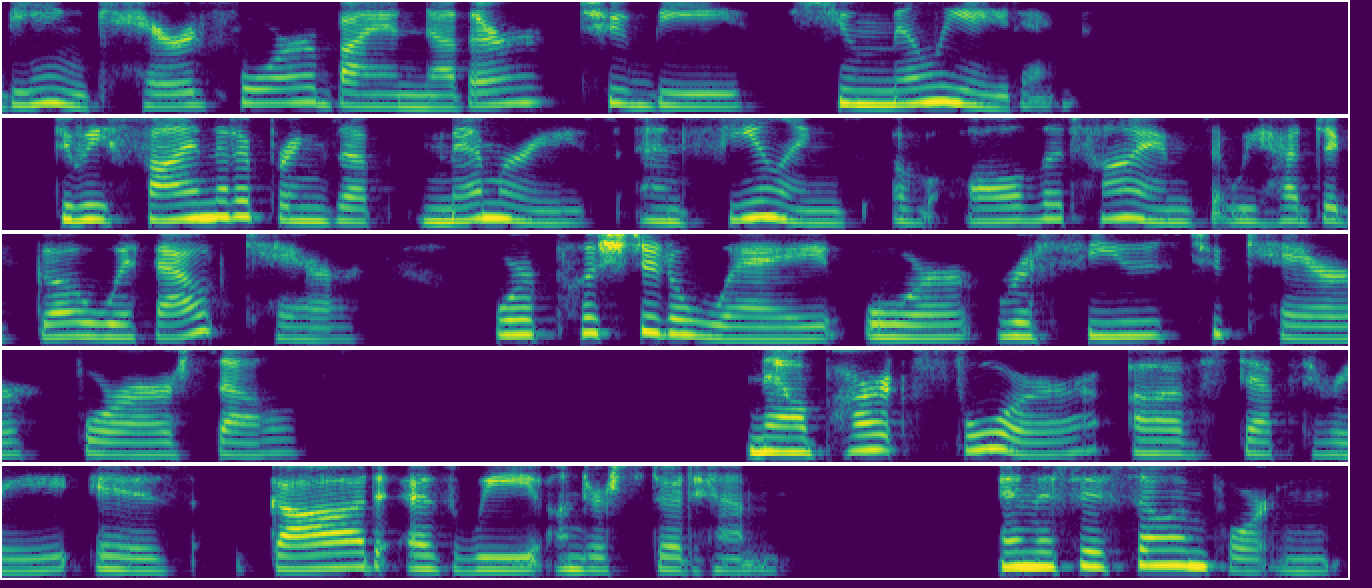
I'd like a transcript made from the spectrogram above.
being cared for by another to be humiliating? Do we find that it brings up memories and feelings of all the times that we had to go without care, or pushed it away, or refused to care for ourselves? Now, part four of step three is God as we understood him. And this is so important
